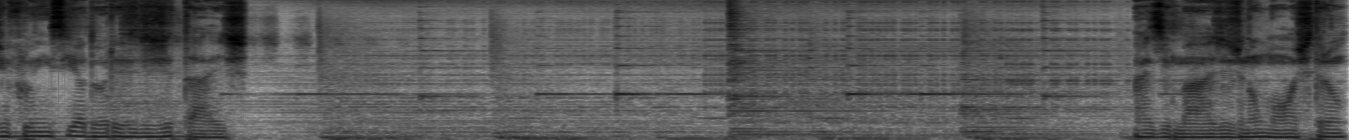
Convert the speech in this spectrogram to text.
de influenciadores digitais. As imagens não mostram,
